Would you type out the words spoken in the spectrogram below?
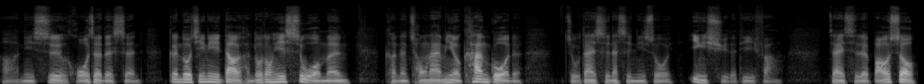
啊，你是活着的神，更多经历到很多东西是我们可能从来没有看过的主，但是那是你所应许的地方。再次的保守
